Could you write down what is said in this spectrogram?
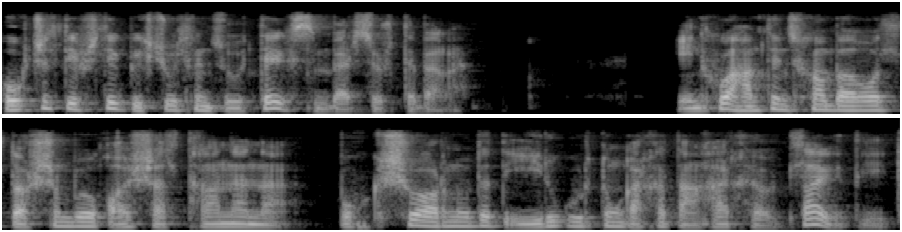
хөгжил дэвшлиг бэхжүүлэх зүйтэй гэсэн байр суурьтай байгаа. Энэхүү хамтын зохион байгуулалт оршин буй гол шалтгаан нь бүх гишүүн орнуудад эерэг үр дүн гарахад анхаарах явдлаа гэдгийг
